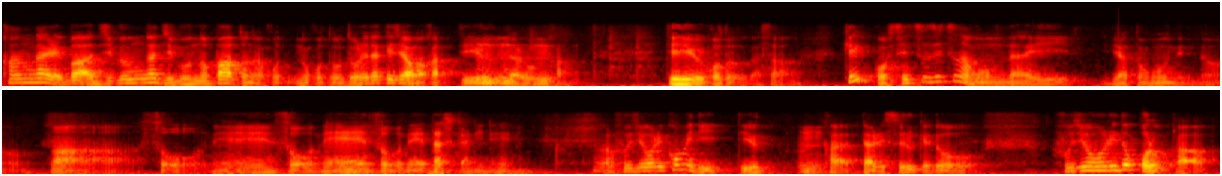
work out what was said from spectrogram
考えれば自分が自分のパートナーのことをどれだけじゃあ分かっているんだろうか、っていうこととかさ結構切実な問題やと思うねんな。まあそうね、そうね。そうね。確かにね、だから不条理コメディって言うんったりするけど、不条理どころか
